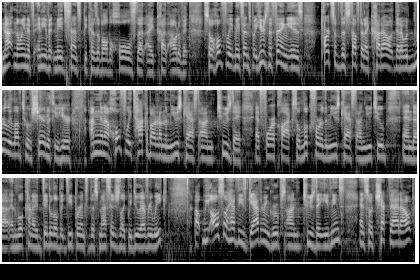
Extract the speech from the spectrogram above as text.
not knowing if any of it made sense because of all the holes that I cut out of it. So hopefully it made sense. But here's the thing is parts of the stuff that I cut out that I would really love to have shared with you here, I'm going to hopefully talk about it on the Musecast on Tuesday at 4 o'clock. So look for the Musecast on YouTube, and, uh, and we'll kind of dig a little bit deeper into this message like we do every week. Uh, we also have these gathering groups on on Tuesday evenings. And so check that out.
